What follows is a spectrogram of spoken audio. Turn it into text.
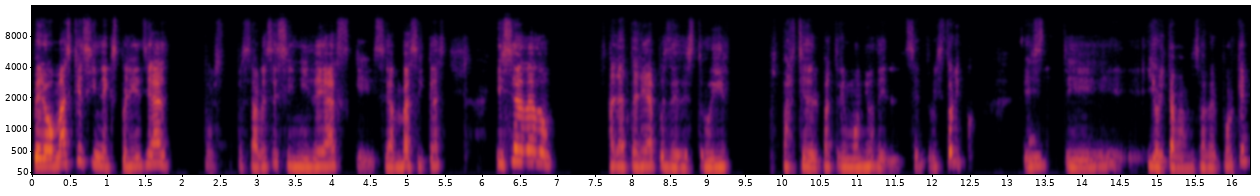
pero más que sin experiencia, pues, pues a veces sin ideas que sean básicas, y se ha dado a la tarea pues de destruir pues, parte del patrimonio del centro histórico. Este, y ahorita vamos a ver por qué.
